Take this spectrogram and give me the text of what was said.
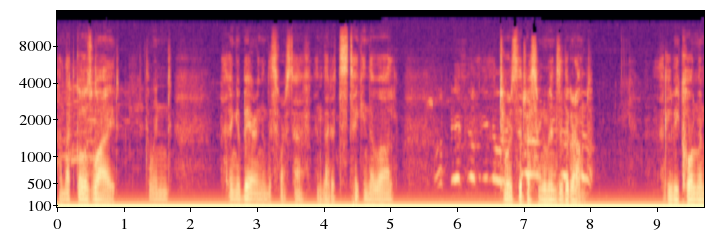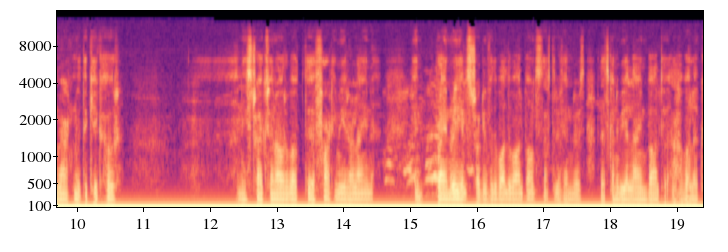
and that goes wide. The wind having a bearing in this first half, in that it's taking the ball towards the dressing room ends of the ground. It'll be Coleman Martin with the kick out, and he strikes one out about the 40 metre line. And Brian Rehill struggling for the ball, the ball bounces off the defenders, that's going to be a line ball to Aghabullogue.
